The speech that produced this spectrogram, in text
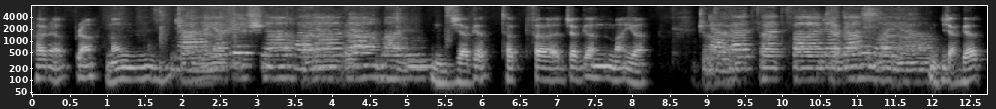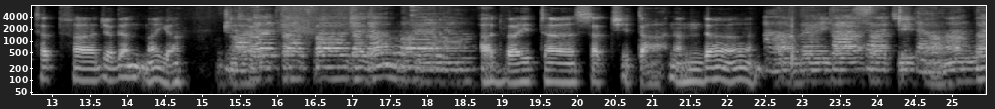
Parabrahman. Jaya Krishna Parabrahman. Jagat Tattva Jaganmaya. Jagat Tattva Jaganmaya. Jagat Tattva Jaganmaya. Jagat Tattva Jaganmaya. Advaita Satchitananda. Advaita Satchitananda.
